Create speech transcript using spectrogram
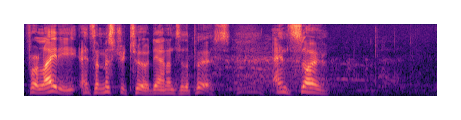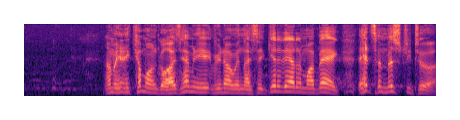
for a lady, it's a mystery tour down into the purse. And so, I mean, come on, guys. How many of you know when they said, get it out of my bag? That's a mystery tour.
